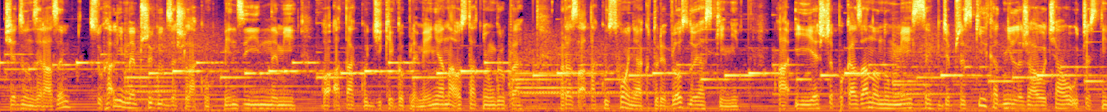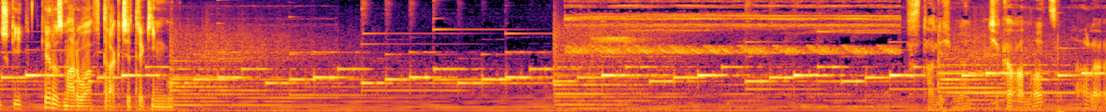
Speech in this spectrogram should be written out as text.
Siedząc razem, słuchaliśmy przygód ze szlaku, między innymi o ataku dzikiego plemienia na ostatnią grupę oraz ataku słonia, który wlazł do jaskini, a i jeszcze pokazano nam miejsce, gdzie przez kilka dni leżało ciało uczestniczki, które zmarła w trakcie trekkingu. Wstaliśmy. Ciekawa noc, ale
